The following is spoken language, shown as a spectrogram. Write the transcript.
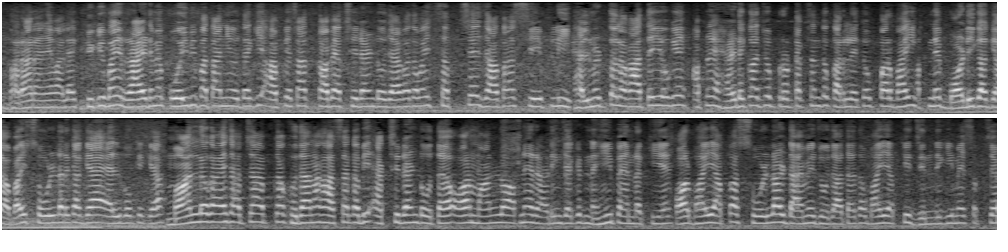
भरा रहने वाला है। क्योंकि भाई राइड में कोई भी पता नहीं होता की आपके साथ कब एक्सीडेंट हो जाएगा। तो भाई सबसे ज़्यादा सेफली हेलमेट तो लगाते ही होगे, अपने हेड का जो प्रोटेक्शन तो कर लेते हो, पर भाई अपने बॉडी का क्या, भाई शोल्डर का क्या एल्बो के क्या? मान लो गाइस अच्छा आपका खुदा ना खासा कभी एक्सीडेंट होता है और मान लो आपने राइडिंग जैकेट नहीं पहन रखी है और भाई आपका शोल्डर डैमेज हो जाता है तो भाई आपकी ज़िंदगी में सबसे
